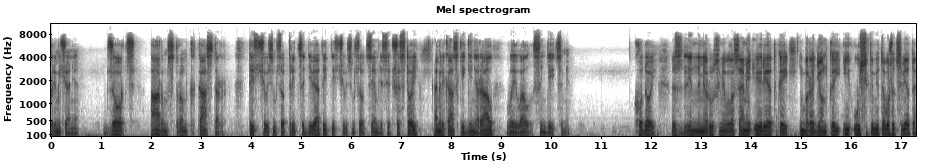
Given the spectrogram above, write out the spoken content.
Примечание. Джордж Армстронг Кастер – 1839-1876, американский генерал, воевал с индейцами. Худой, с длинными русыми волосами и редкой бороденкой и усиками того же цвета,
